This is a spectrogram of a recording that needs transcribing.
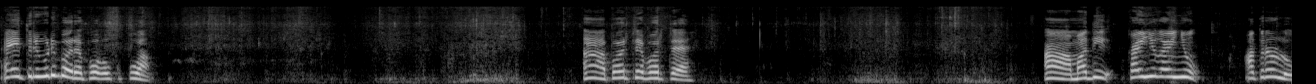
ഏ ഇത്തിരി കൂടി പോരാ പോ പോവാം. ആ പോരട്ടെ പോരട്ടെ. ആ മതി. കഴിഞ്ഞു കഴിഞ്ഞു. അത്രേ ഉള്ളൂ.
